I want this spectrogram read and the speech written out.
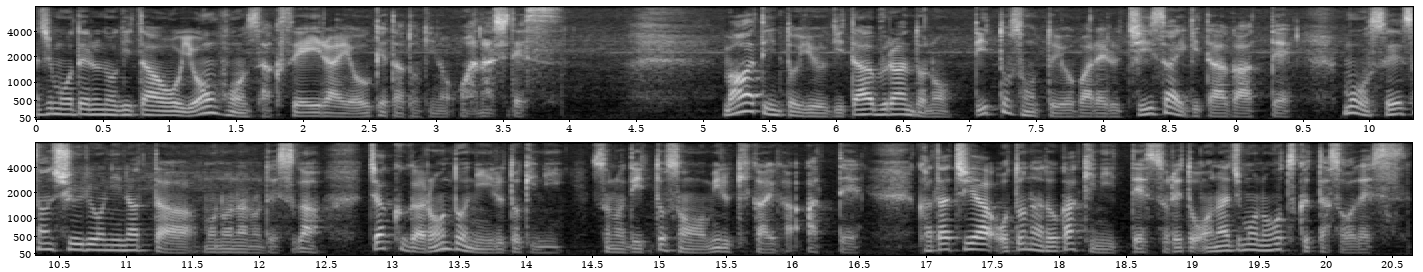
じモデルのギターを4本作成依頼を受けた時のお話です。 マーティンというギターブランドのリットソンと呼ばれる小さいギターがあって、もう生産終了になったものなのですが、ジャックがロンドンにいる時にそのディットソンを見る機会があって、形や音などが気に入ってそれと同じものを作ったそうです。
